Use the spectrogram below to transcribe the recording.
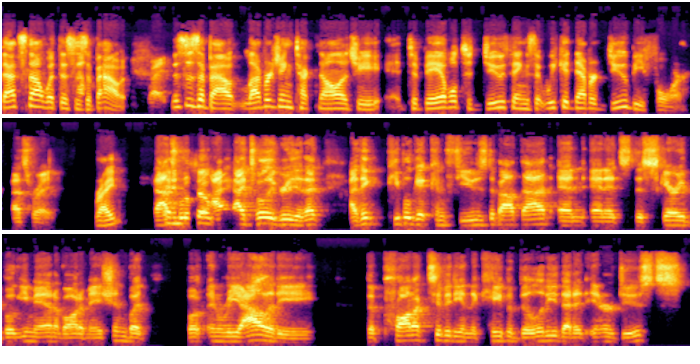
That's not what this is about. Right. This is about leveraging technology to be able to do things that we could never do before. That's right. Right. That's what, so, I, I, totally agree with you. That I think people get confused about that, and and it's the scary boogeyman of automation. But but in reality, the productivity and the capability that it introduced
